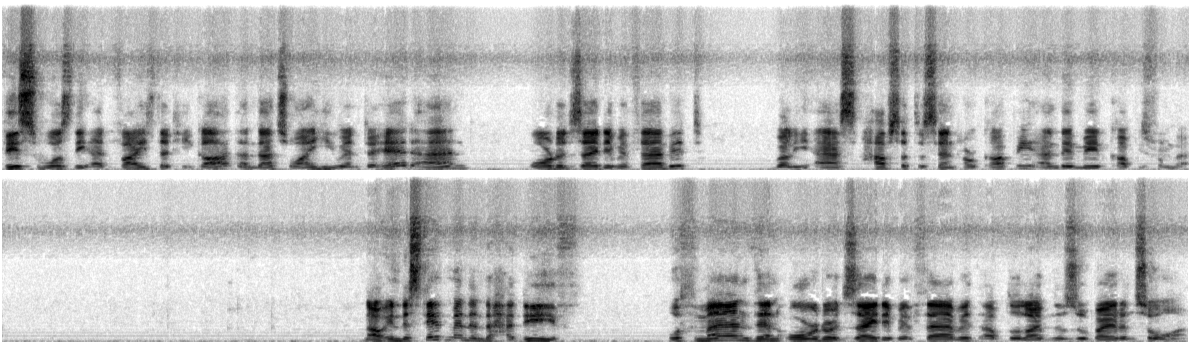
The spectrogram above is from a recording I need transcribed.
this was the advice that he got, and that's why he went ahead and ordered Zayd ibn Thabit well, he asked Hafsa to send her copy, and they made copies from that. Now, in the statement in the hadith, Uthman then ordered Zayd ibn Thabit, Abdullah ibn Zubayr, and so on.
